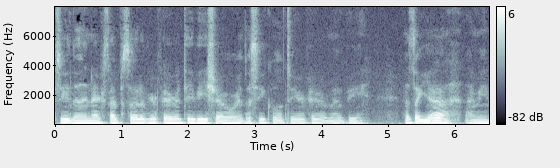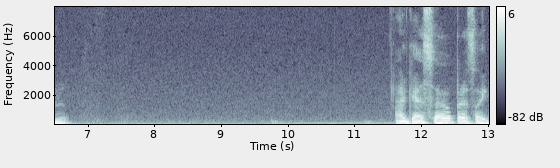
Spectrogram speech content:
see the next episode of your favorite TV show or the sequel to your favorite movie. It's like, yeah, I mean, I guess so, but it's like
